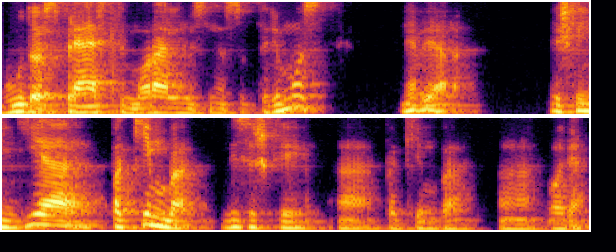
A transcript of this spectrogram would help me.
būdo spręsti moralinius nesutarimus nebėra. Iškai jie pakimba, visiškai a, pakimba a, ore.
